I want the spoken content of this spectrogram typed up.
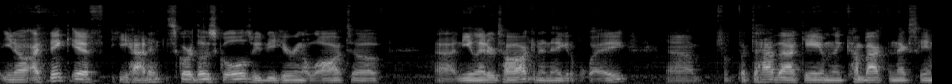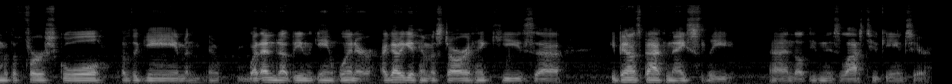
you know, I think if he hadn't scored those goals, we'd be hearing a lot of uh, Nylander talk in a negative way. Um, but to have that game and then come back the next game with the first goal of the game and, and what ended up being the game winner, I got to give him a star. I think he's uh, he bounced back nicely uh, in, the, in his last two games here.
